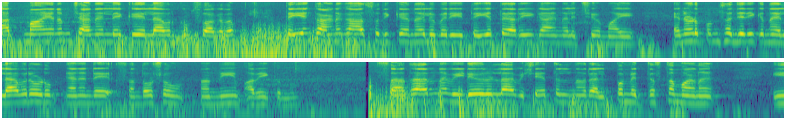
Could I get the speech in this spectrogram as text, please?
ആത്മായനം ചാനലിലേക്ക് എല്ലാവർക്കും സ്വാഗതം. തെയ്യം കാണുക ആസ്വദിക്കുക എന്നതിലുപരി തെയ്യത്തെ അറിയുക എന്ന ലക്ഷ്യവുമായി എന്നോടൊപ്പം സഞ്ചരിക്കുന്ന എല്ലാവരോടും ഞാൻ എന്റെ സന്തോഷവും നന്ദിയും അറിയിക്കുന്നു. സാധാരണ വീഡിയോയിലുള്ള വിഷയത്തിൽ നിന്ന് ഒരല്പം വ്യത്യസ്തമാണ് ഈ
